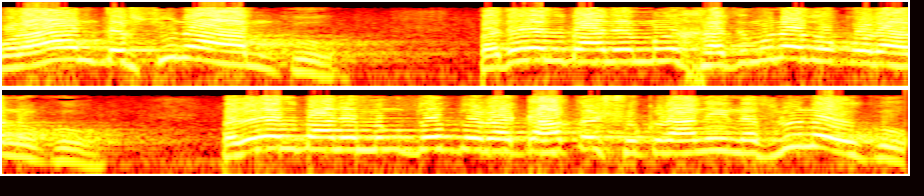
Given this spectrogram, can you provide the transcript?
قران درسونه عام کو په دې ځبانه موږ خدمونه د قران کو په دې ځبانه موږ دوه دوه رکعات شکرانه نفلونه وکړو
